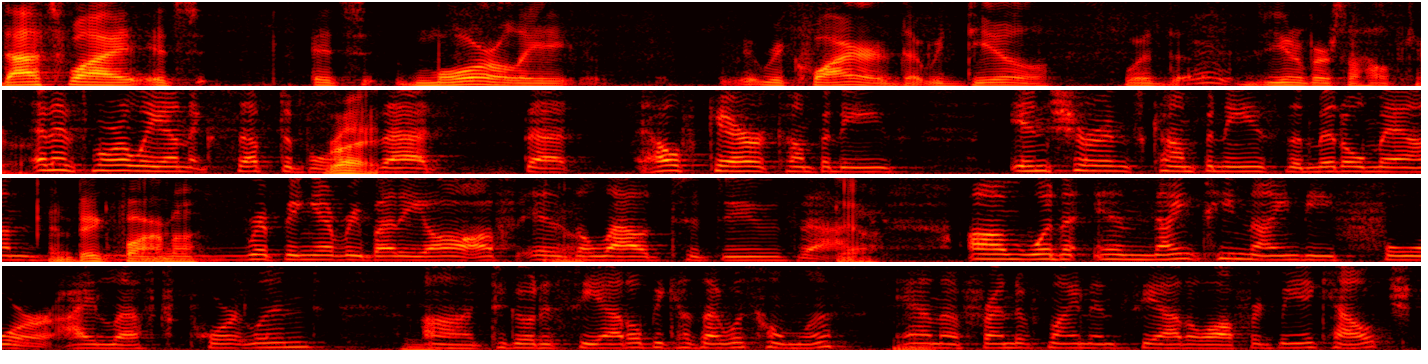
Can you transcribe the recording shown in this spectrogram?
that's why it's it's morally required that we deal with universal health care. And it's morally unacceptable Right. that, that healthcare companies, insurance companies, the middleman And big pharma. ripping everybody off is allowed to do that. Yeah. Um, when in 1994, I left Portland Hmm. uh, to go to Seattle because I was homeless, and a friend of mine in Seattle offered me a couch.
